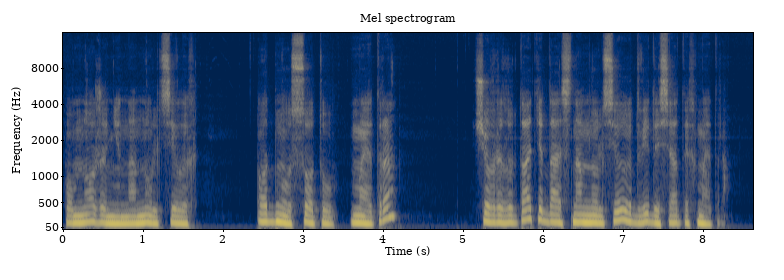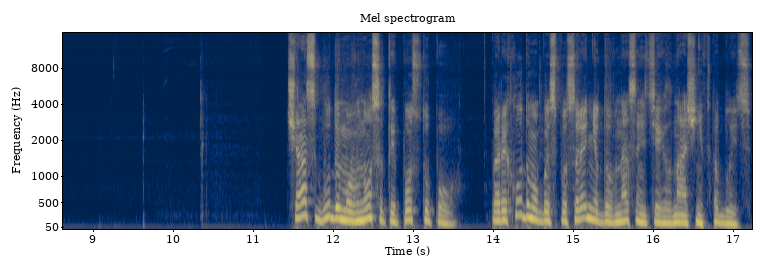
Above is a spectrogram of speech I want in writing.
помножені на 0,1 метра, що в результаті дасть нам 0,2 метра. Час будемо вносити поступово. Переходимо безпосередньо до внесення цих значень в таблицю.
